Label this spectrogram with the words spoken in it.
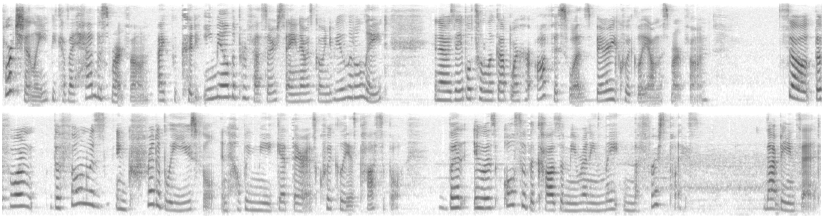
Fortunately, because I had the smartphone, I could email the professor saying I was going to be a little late, and I was able to look up where her office was very quickly on the smartphone. So the phone, the phone was incredibly useful in helping me get there as quickly as possible, but it was also the cause of me running late in the first place. That being said,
